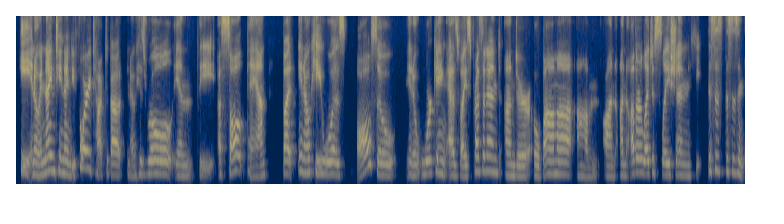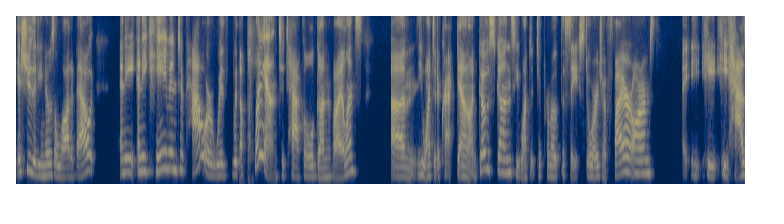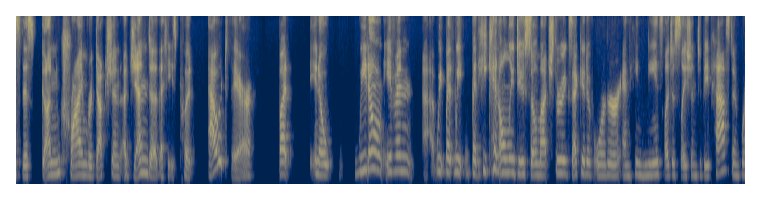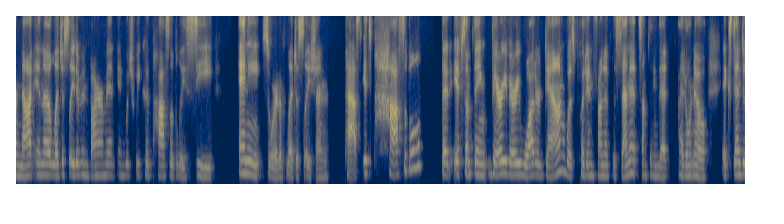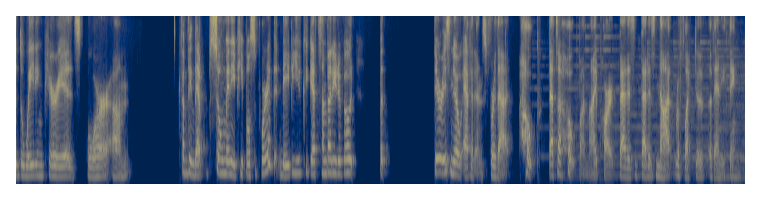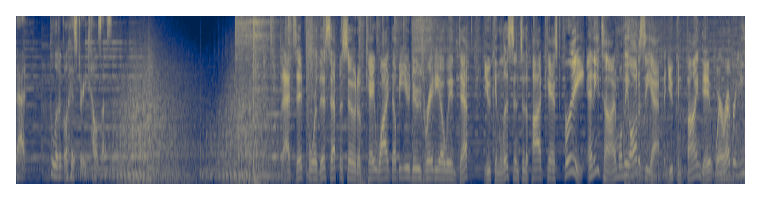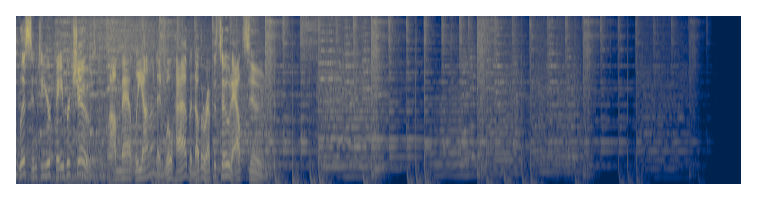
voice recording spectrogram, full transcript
He, you know, in 1994, he talked about, you know, his role in the assault ban, but, you know, he was also, you know, working as vice president under Obama um, on on other legislation. He, this is this is an issue that he knows a lot about. And he and he came into power with with a plan to tackle gun violence. Um, he wanted to crack down on ghost guns. He wanted to promote the safe storage of firearms. He, he, he has this gun crime reduction agenda that he's put out there, but you know we don't even uh, we but we but he can only do so much through executive order and he needs legislation to be passed and we're not in a legislative environment in which we could possibly see any sort of legislation passed. It's possible that if something very very watered down was put in front of the senate something that i don't know extended the waiting periods or um, something that so many people supported that maybe you could get somebody to vote there is no evidence for that hope. That's a hope on my part. That is that is not reflective of anything that political history tells us. That's it for this episode of KYW News Radio in depth. You can listen to the podcast free anytime on the Audacy app, and you can find it wherever you listen to your favorite shows. I'm Matt Leon, and we'll have another episode out soon.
